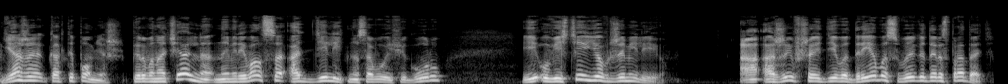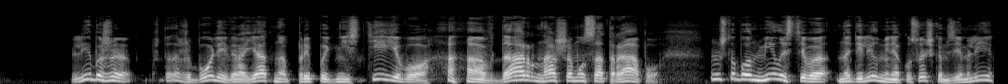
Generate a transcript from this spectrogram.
Я же, как ты помнишь, первоначально намеревался отделить носовую фигуру и увести ее в Джамилию, а ожившее диво древо с выгодой распродать. Либо же, что даже более вероятно, преподнести его ха -ха, в дар нашему сатрапу, ну, чтобы он милостиво наделил меня кусочком земли,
